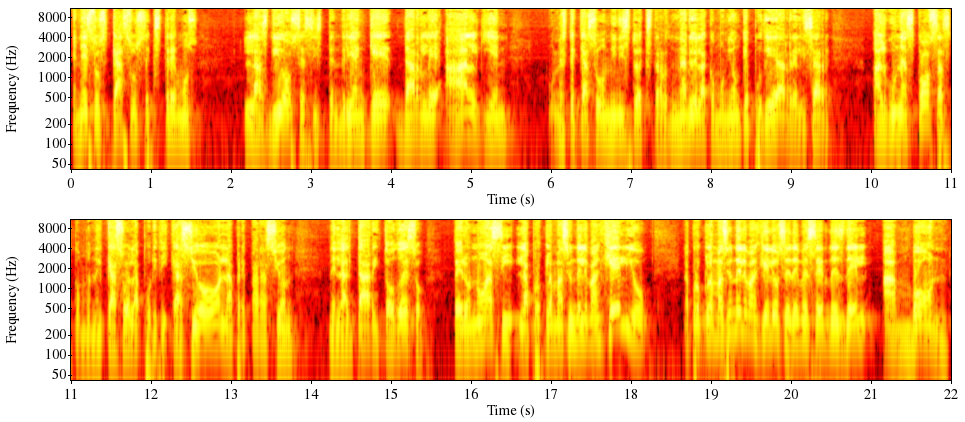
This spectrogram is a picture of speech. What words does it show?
En esos casos extremos, las diócesis tendrían que darle a alguien, en este caso un ministro extraordinario de la comunión que pudiera realizar algunas cosas, como en el caso de la purificación, la preparación del altar y todo eso, pero no así la proclamación del Evangelio. La proclamación del Evangelio se debe hacer desde el ambón.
